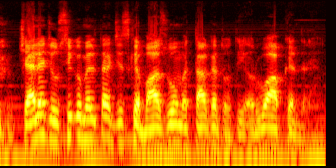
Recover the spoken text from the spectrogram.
चैलेंज उसी को मिलता है जिसके बाजुओं में ताकत होती है और वो आपके अंदर है।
